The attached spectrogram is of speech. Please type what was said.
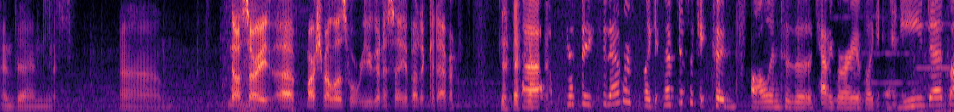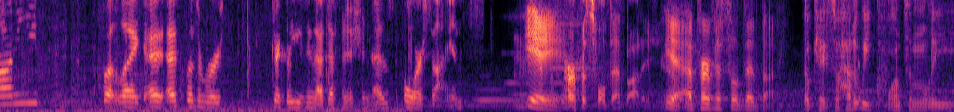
Yeah. And then, um, No, sorry, uh, marshmallows. What were you gonna say about a cadaver? Uh, I guess a cadaver, like I guess like it could fall into the category of like any dead body, but like I, I suppose if we're strictly using that definition as for science. yeah, yeah, yeah. Purposeful dead body. yeah, a purposeful dead body. okay, so how do we quantumly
